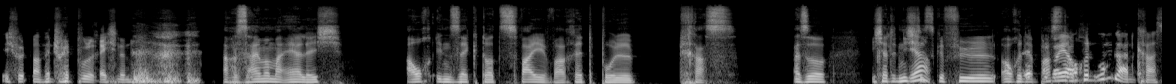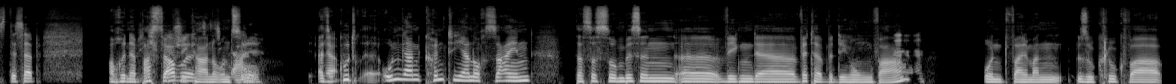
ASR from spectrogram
Ich würde mal mit Red Bull rechnen. Aber seien wir mal ehrlich, auch in Sektor 2 war Red Bull krass. Also, ich hatte nicht Ja. das Gefühl, auch in der Red Bull war ja Bastard, auch in Ungarn krass, deshalb auch in der Bastard-Schikane und so. Also Ja. gut, äh, Ungarn könnte ja noch sein, dass es so ein bisschen äh, wegen der Wetterbedingungen war. Mhm. Und weil man so klug war,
